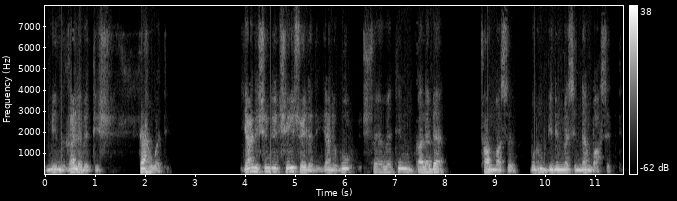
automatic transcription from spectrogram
min galebeti şehveti. Yani şimdi şeyi söyledin. Yani bu şehvetin galebe çalması, bunun bilinmesinden bahsetti.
